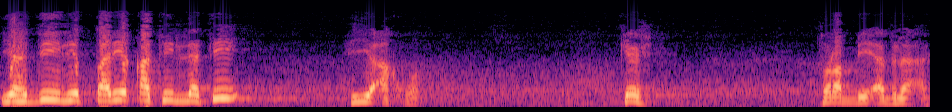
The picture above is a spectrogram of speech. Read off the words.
يهدي للطريقة التي هي أقوى. كيف تربي أبنائك؟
